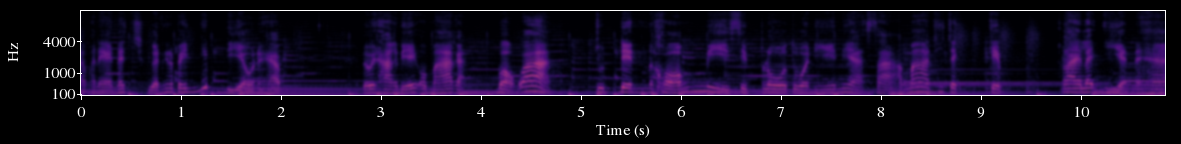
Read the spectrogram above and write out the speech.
123 คะแนนนะเฉือนกันไปนิดเดียวนะครับ โดยทาง DX o Mark อะบอกว่าจุดเด่นของมี10 Pro ตัวนี้เนี่ยสามารถที่จะเก็บรายละเอียดนะฮะ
